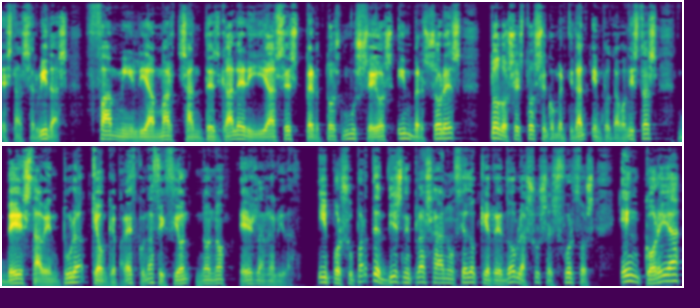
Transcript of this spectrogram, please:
están servidas. Familia, marchantes, galerías, expertos, museos, inversores, todos estos se convertirán en protagonistas de esta aventura que aunque parezca una ficción, no, no, es la realidad. Y por su parte, Disney Plus ha anunciado que redobla sus esfuerzos en Corea,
